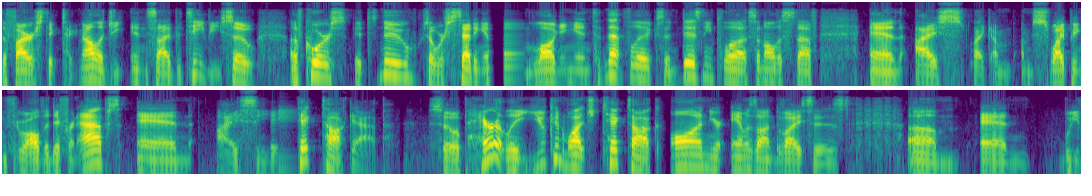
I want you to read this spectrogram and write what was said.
the Fire Stick technology inside the TV. So of course it's new. So we're setting it up, logging into Netflix and Disney Plus and all this stuff. And I like I'm I'm swiping through all the different apps and I see a TikTok app. So apparently you can watch TikTok on your Amazon devices. Um, and we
